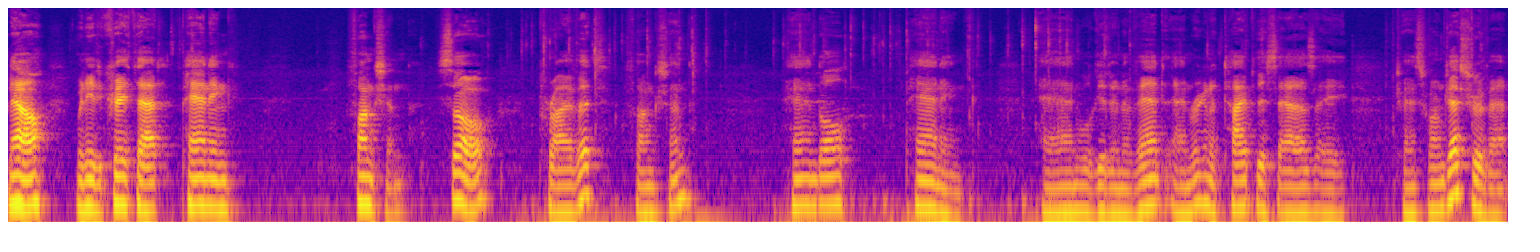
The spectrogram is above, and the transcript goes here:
Now, we need to create that panning function. So, private function handle panning. And we'll get an event, and we're going to type this as a transform gesture event.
